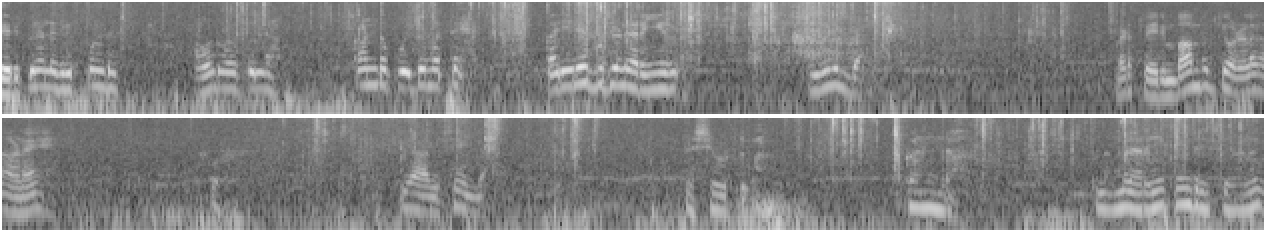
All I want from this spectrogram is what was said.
ചെരുപ്പ് നല്ല ഗ്രിപ്പുണ്ട് അതുകൊണ്ട് കുഴപ്പമില്ല. കണ്ട ഇത് മറ്റേ കരിയിലെ പുതിയ ഇറങ്ങിയത് ഇതിലില്ല ഇവിടെ പെരുമ്പാമ്പൊക്കെ ഉള്ളതാണേ ഈ ആവശ്യമില്ല. രക്ഷപ്പെട്ടു കണ്ട. നമ്മൾ ഇറങ്ങിക്കൊണ്ടിരിക്കുകയാണ്.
